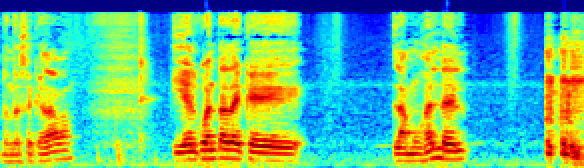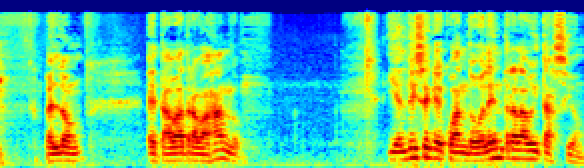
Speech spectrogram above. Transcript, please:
donde se quedaba. Y él cuenta de que la mujer de él, perdón, estaba trabajando. Y él dice que cuando él entra a la habitación,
